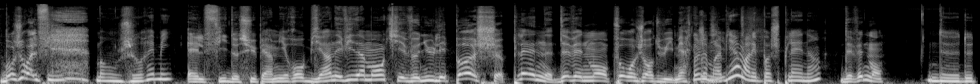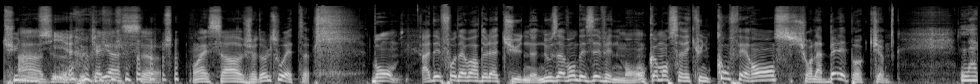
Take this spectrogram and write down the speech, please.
Bonjour Elfie Bonjour Rémi. Elfie de Super Miro, bien évidemment, qui est venue les poches pleines d'événements pour aujourd'hui, Moi mercredi. j'aimerais bien avoir les poches pleines, hein. D'événements. De, de thunes Ah, aussi. de, de caillasse. Ouais, ça, je te le souhaite. Bon, à défaut d'avoir de la thune, nous avons des événements. On commence avec une conférence sur la belle époque. La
